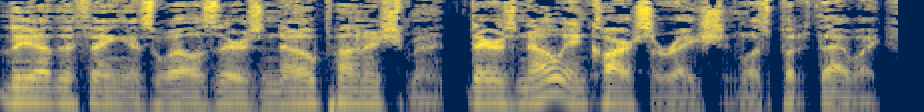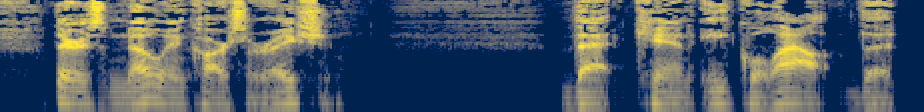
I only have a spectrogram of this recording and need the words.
the other thing as well is there's no punishment. There's no incarceration. Let's put it that way. There's no incarceration that can equal out the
